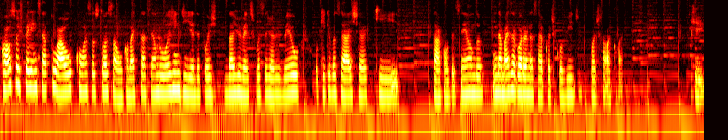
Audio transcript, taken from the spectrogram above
qual a sua experiência atual com essa situação? Como é que está sendo hoje em dia, depois das vivências que você já viveu? O que, que você acha que está acontecendo, ainda mais agora nessa época de Covid. Pode falar, claro. Ok.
